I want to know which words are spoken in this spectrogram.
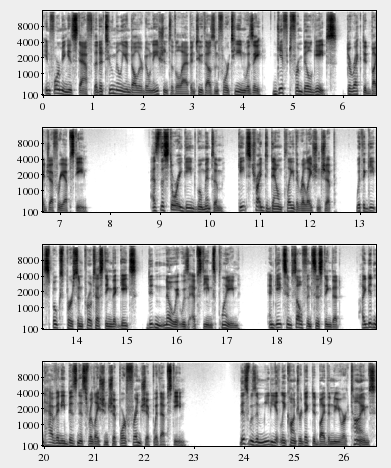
informing his staff that a $2 million donation to the lab in 2014 was a gift from Bill Gates, directed by Jeffrey Epstein. As the story gained momentum, Gates tried to downplay the relationship, with a Gates spokesperson protesting that Gates didn't know it was Epstein's plane, and Gates himself insisting that I didn't have any business relationship or friendship with Epstein. This was immediately contradicted by the New York Times,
